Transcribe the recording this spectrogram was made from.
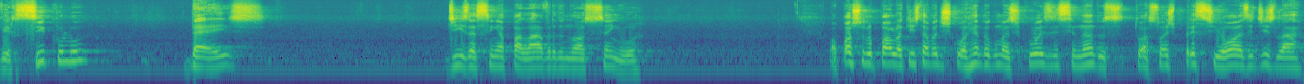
Versículo 10. Diz assim a palavra do nosso Senhor. O apóstolo Paulo aqui estava discorrendo algumas coisas, ensinando situações preciosas, e diz lá,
